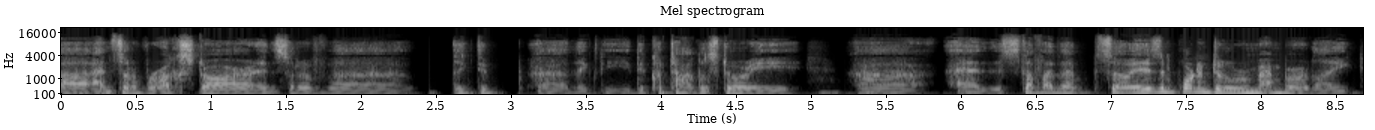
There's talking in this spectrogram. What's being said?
uh, and sort of Rockstar and sort of uh, like the uh, like the the Kotaku story uh, and stuff like that. So it is important to remember like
